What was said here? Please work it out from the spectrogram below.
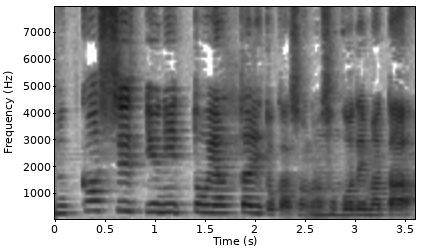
昔ユニットをやったりとか、その、うんそこでまた、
